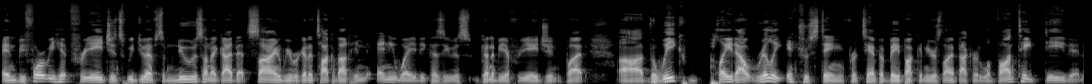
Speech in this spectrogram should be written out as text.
And before we hit free agents, we do have some news on a guy that signed. We were going to talk about him anyway because he was going to be a free agent, but uh, the week played out really interesting for Tampa Bay Buccaneers linebacker Lavonte David.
